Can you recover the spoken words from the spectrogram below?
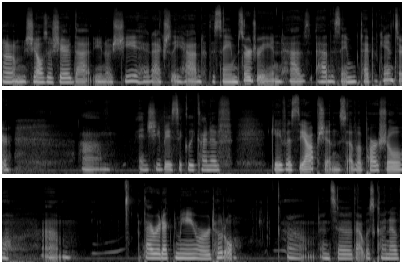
Um, she also shared that you know she had actually had the same surgery and has had the same type of cancer. Um, and she basically kind of gave us the options of a partial um, thyroidectomy or total. Um, and so that was kind of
